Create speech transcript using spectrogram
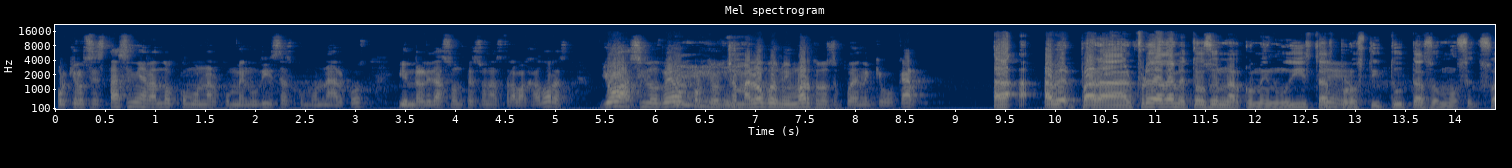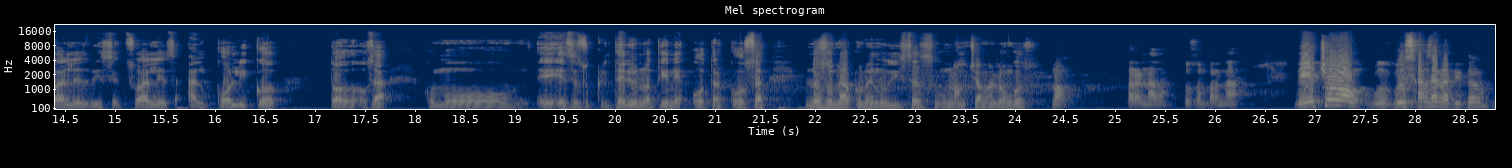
Porque los está señalando como narcomenudistas, como narcos, y en realidad son personas trabajadoras. Yo así los veo porque los chamalongos, mi muerto, no se pueden equivocar. A, ver, para Alfredo Adame todos son narcomenudistas, prostitutas, homosexuales, bisexuales, alcohólicos, todo, o sea como e, ese es su criterio, no tiene otra cosa. ¿No son narcomenudistas según tus chamalongos? No, para nada, no son para nada. De hecho, Gus hace ratito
